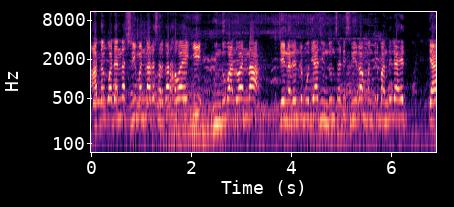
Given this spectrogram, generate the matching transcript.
आतंकवाद्यांना श्री म्हणणारं सरकार हवं आहे की हिंदू बांधवांना जे नरेंद्र मोदी आज हिंदूंसाठी श्रीराम मंदिर बांधलेले आहेत त्या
